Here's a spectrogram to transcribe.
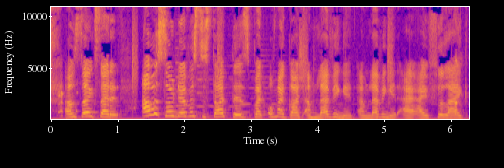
I'm so excited. I was so nervous to start this, but oh my gosh, I'm loving it. I'm loving it. I, I feel like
